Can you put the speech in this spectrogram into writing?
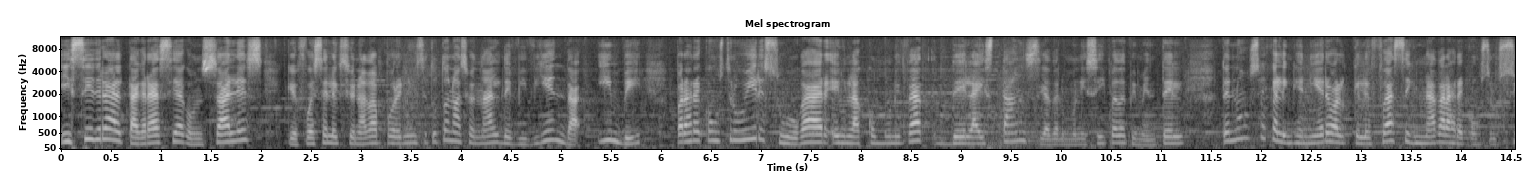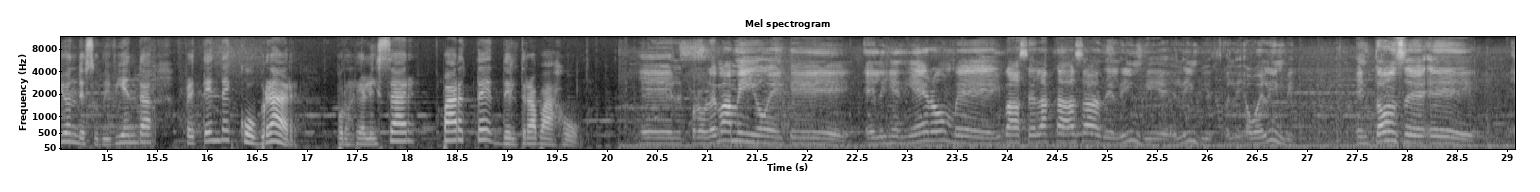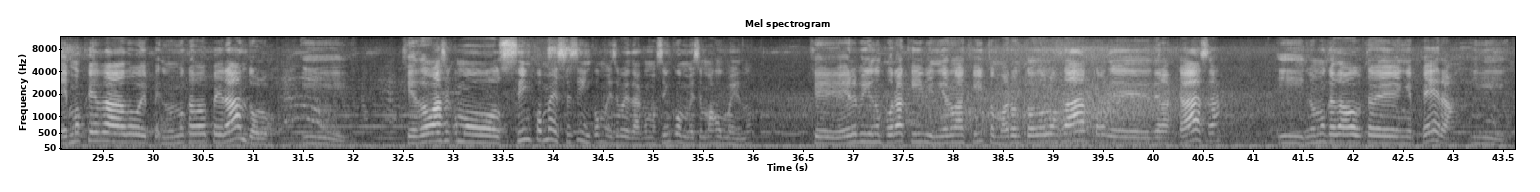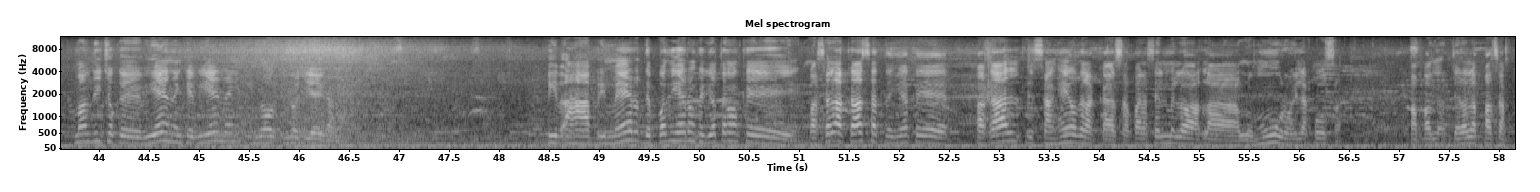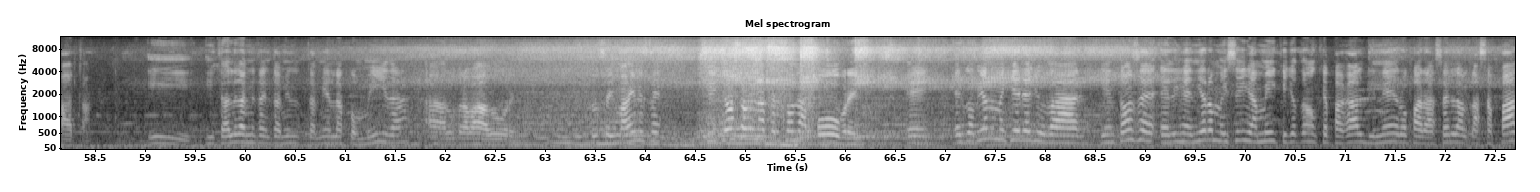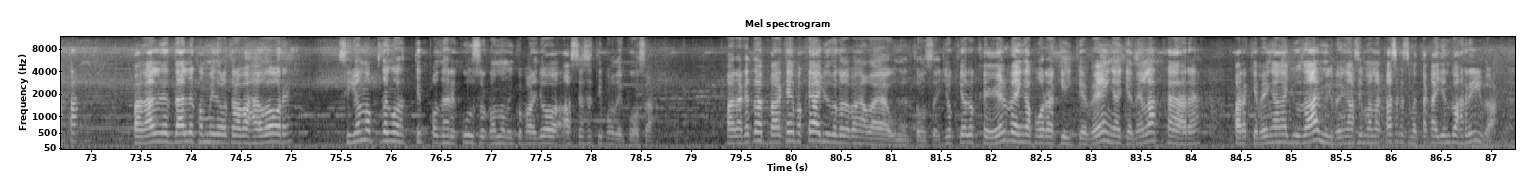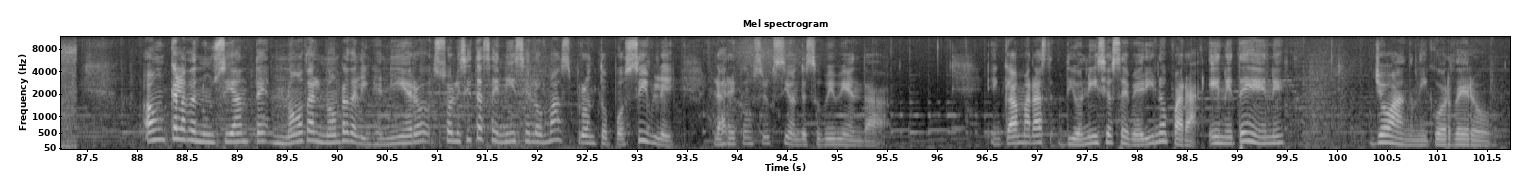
Isidra Altagracia González, que fue seleccionada por el Instituto Nacional de Vivienda, INVI, para reconstruir su hogar en la comunidad de la estancia del municipio de Pimentel, denuncia que el ingeniero al que le fue asignada la reconstrucción de su vivienda pretende cobrar por realizar parte del trabajo. El problema mío es que el ingeniero me iba a hacer la casa del INVI, el INVI o el INVI. Entonces, eh, hemos quedado, hemos quedado esperándolo y quedó hace como cinco meses, cinco meses, ¿verdad? Como cinco meses más o menos, que él vino por aquí, vinieron aquí, tomaron todos los datos de, la casa y no hemos quedado en espera y me han dicho que vienen, que vienen y no, no llegan. Y, primero, después dijeron que yo tengo que pasar la casa, tenía que pagar el zanjeo de la casa para hacerme los muros y las cosas, para tirar la pasapata y, darle también, también, también la comida a los trabajadores. Entonces imagínense, si yo soy una persona pobre, eh, el gobierno me quiere ayudar y entonces el ingeniero me exige a mí que yo tengo que pagar dinero para hacer la, zapata, pagarle, darle comida a los trabajadores. Si yo no tengo ese tipo de recursos económicos para yo hacer ese tipo de cosas, ¿para qué, para qué, para qué ayuda le van a dar a uno entonces? Yo quiero que él venga por aquí, que venga, que den la cara, para que vengan a ayudarme y vengan encima de la casa que se me está cayendo arriba. Aunque la denunciante no da el nombre del ingeniero, solicita se inicie lo más pronto posible la reconstrucción de su vivienda. En cámaras, Dionisio Severino para NTN, Joanny Cordero.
